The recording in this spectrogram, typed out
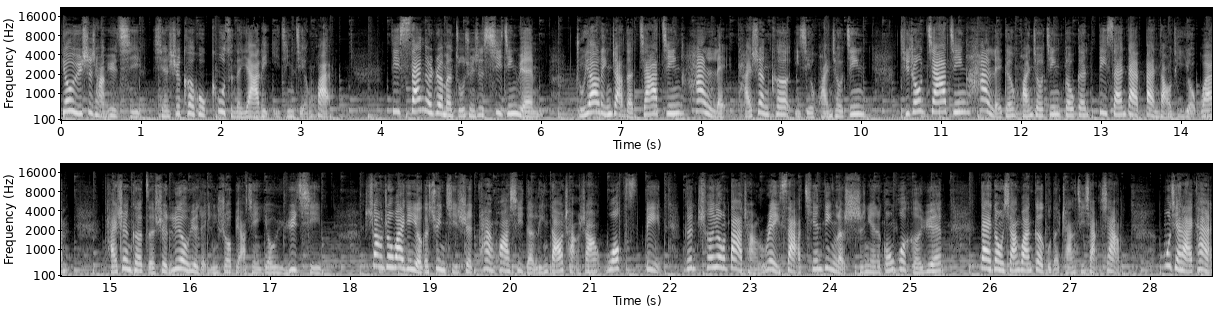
优于市场预期，显示客户库存的压力已经减缓。第三个热门族群是细晶圆，主要领涨的嘉晶、汉磊、台盛科以及环球晶，其中嘉晶、汉磊跟环球晶都跟第三代半导体有关，台盛科则是六月的营收表现优于预期。上周外电有个讯息是，碳化系的领导厂商 Wolfspeed 跟车用大厂瑞萨签订了十年的供货合约，带动相关个股的长期想象。目前来看，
